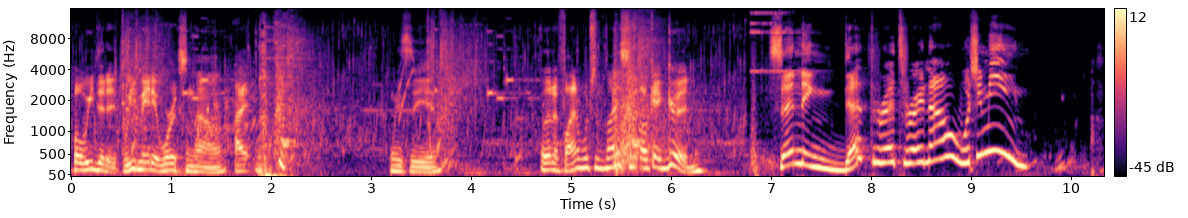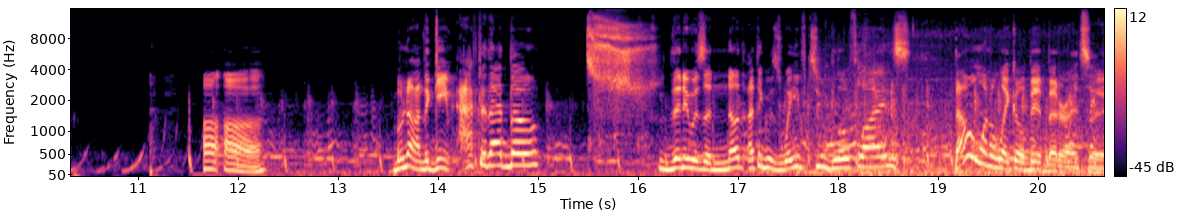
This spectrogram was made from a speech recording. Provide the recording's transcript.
But we did it. We made it work somehow. I Let me see. Well, then I find which is nice. Okay, good. Sending death threats right now? What you mean? Uh-uh. But no, the game after that though, then it was another, I think it was Wave 2 Glowflies. That one went like a bit better, I'd say.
